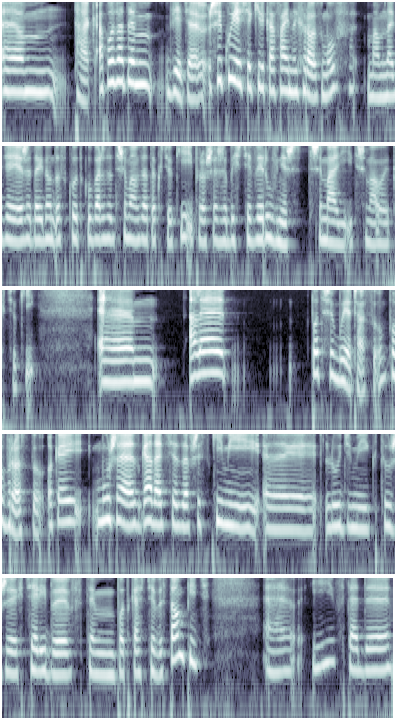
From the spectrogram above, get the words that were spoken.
Um, tak, a poza tym, wiecie, szykuje się kilka fajnych rozmów. Mam nadzieję, że dojdą do skutku. Bardzo trzymam za to kciuki i proszę, żebyście wy również trzymali i trzymały kciuki. Um, ale potrzebuję czasu, po prostu, ok? Muszę zgadać się ze wszystkimi y, ludźmi, którzy chcieliby w tym podcaście wystąpić y, i wtedy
